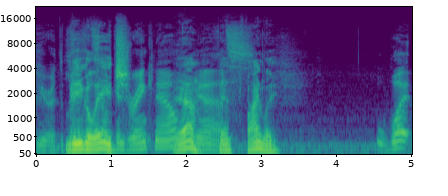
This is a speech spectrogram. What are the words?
you're at the. Legal age. Can drink now. yeah, yeah. that's- finally. what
